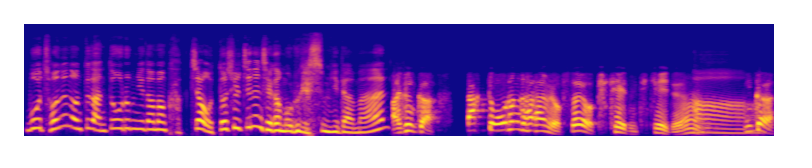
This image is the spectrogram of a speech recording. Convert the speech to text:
뭐 저는 언뜻 안 떠오릅니다만 각자 어떠실지는 제가 모르겠습니다만. 아 그러니까 딱 떠오른 사람이 없어요. PK든 TK든. 아. 그러니까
